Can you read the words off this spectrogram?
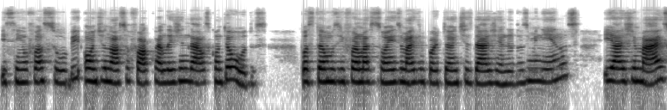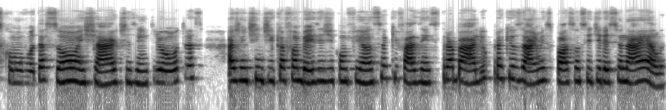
e sim o fansub, onde o nosso foco é legendar os conteúdos. Postamos informações mais importantes da agenda dos meninos e as demais, como votações, charts, entre outras, a gente indica fanbases de confiança que fazem esse trabalho para que os ARMs possam se direcionar a elas.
